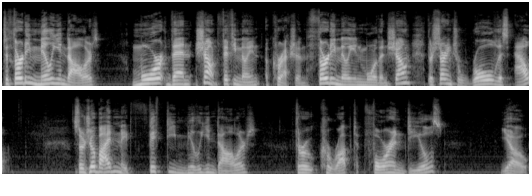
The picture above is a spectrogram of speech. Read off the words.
to 30 million dollars more than shown. 50 million, a correction, 30 million more than shown. They're starting to roll this out. So Joe Biden made 50 million dollars through corrupt foreign deals. Yo,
